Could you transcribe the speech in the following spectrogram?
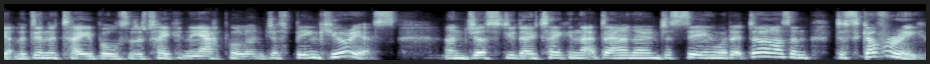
at the dinner table sort of taking the apple and just being curious and just you know taking that down there and just seeing what it does and discovery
